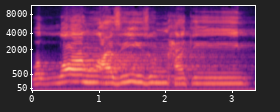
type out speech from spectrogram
والله عزيز حكيم.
